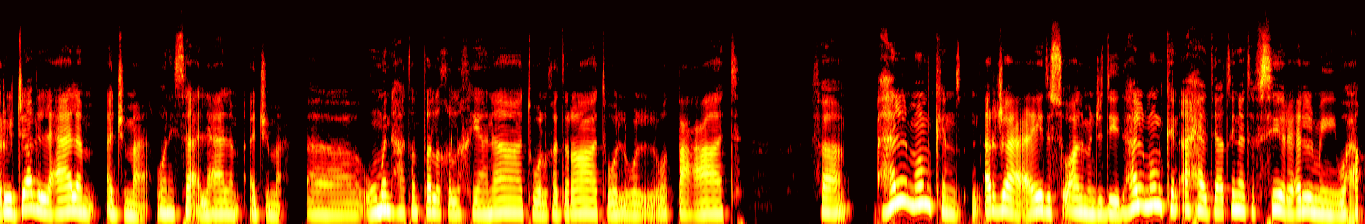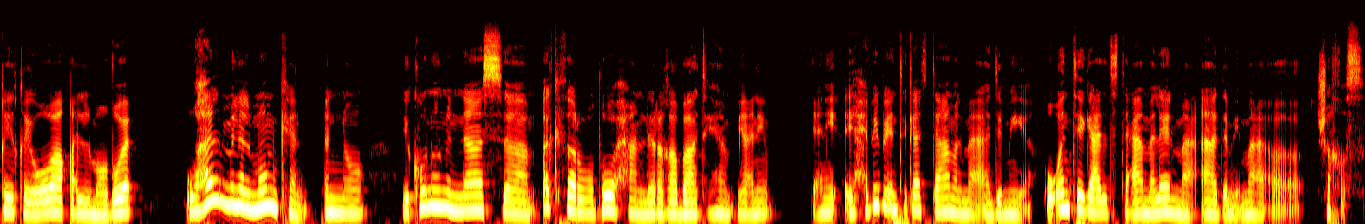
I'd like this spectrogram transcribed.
رجال العالم أجمع ونساء العالم أجمع. آه ومنها تنطلق الخيانات والغدرات والطاعات. فهل ممكن أرجع أعيد السؤال من جديد هل ممكن أحد يعطينا تفسير علمي وحقيقي وواقع للموضوع؟ وهل من الممكن أنه يكونون الناس أكثر وضوحا لرغباتهم. يعني يعني يا حبيبي أنت قاعد تتعامل مع آدمية وأنت قاعدة تتعاملين مع آدمي مع آه، شخص.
